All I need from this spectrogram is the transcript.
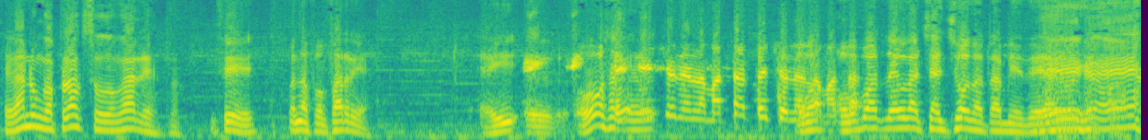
se gana un aplauso, don Alex. Sí, buena fanfarria. Ahí, eh, vamos a eh, échenle la matata, échenle o, la matata. vamos a tener una chanchona también. De, eh,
